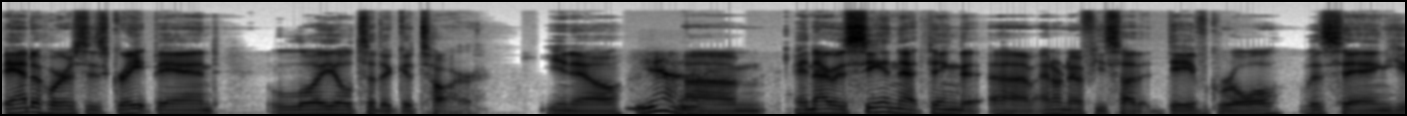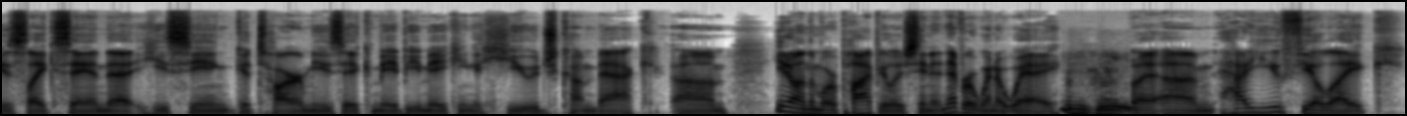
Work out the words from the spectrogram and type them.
Band of Horses, great band, loyal to the guitar. You know, yeah. Um, and I was seeing that thing that um, I don't know if you saw that Dave Grohl was saying. He was like saying that he's seeing guitar music maybe making a huge comeback. Um, you know, on the more popular scene, it never went away. Mm-hmm. But um, how do you feel like?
